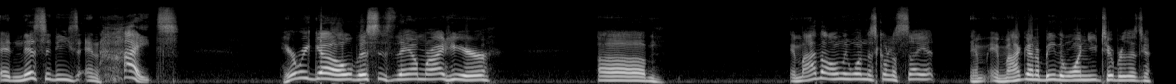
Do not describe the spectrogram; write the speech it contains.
ethnicities, and heights. Here we go. This is them right here. Um, am I the only one that's going to say it? Am, am I going to be the one YouTuber that's going.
